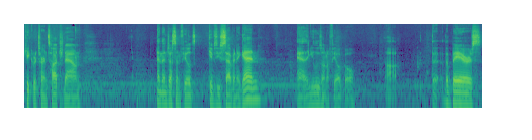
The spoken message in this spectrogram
kick return touchdown, and then Justin Fields gives you seven again, and then you lose on a field goal. Uh, the the Bears,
